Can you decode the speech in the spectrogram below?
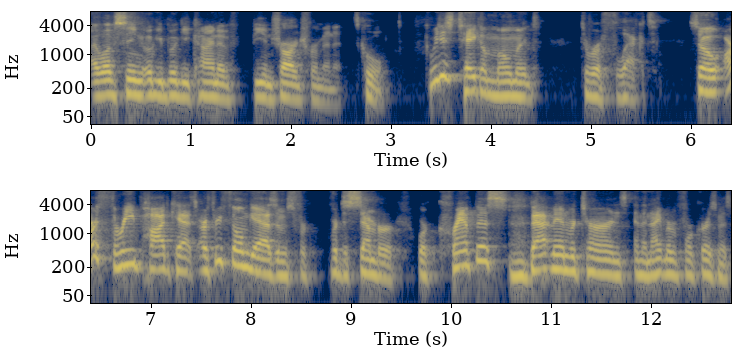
I love seeing Oogie Boogie kind of be in charge for a minute. It's cool. Can we just take a moment to reflect? So our three podcasts, our three Filmgazms for, for December were Krampus, Batman Returns, and The Nightmare Before Christmas.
